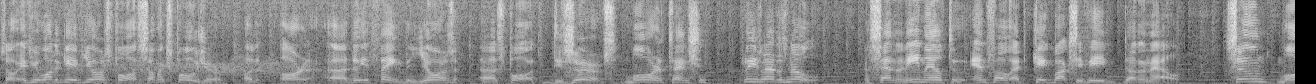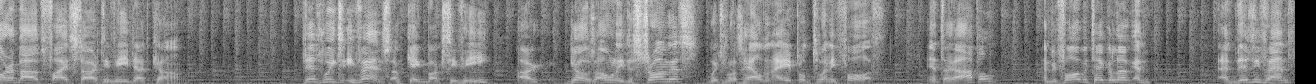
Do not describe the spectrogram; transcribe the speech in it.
So if you want to give your sport some exposure or, or uh, do you think that your uh, sport deserves more attention, please let us know and send an email to info at kickboxtv.nl. Soon, more about FightStarTV.com. This week's events on Kickbox TV are Goes Only the Strongest, which was held on April 24th in Ter Apel. And before we take a look at, at this event,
